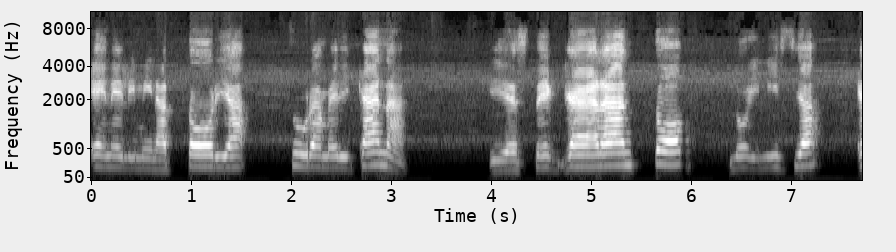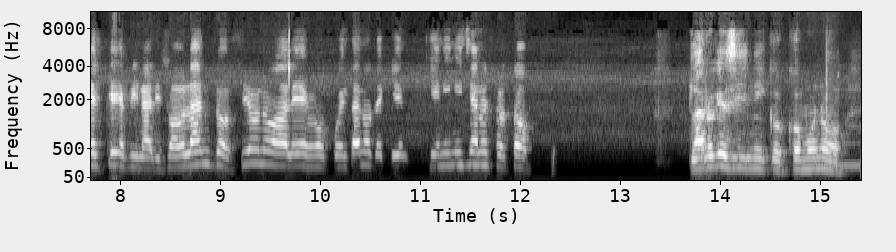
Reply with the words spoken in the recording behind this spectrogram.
en eliminatoria suramericana. Y este gran top lo inicia el que finalizó hablando, ¿sí o no, Alejo? Cuéntanos de quién, quién inicia nuestro top. Claro que sí, Nico, cómo no.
